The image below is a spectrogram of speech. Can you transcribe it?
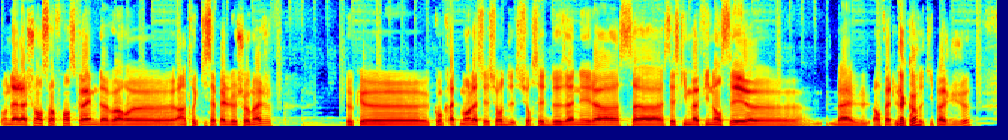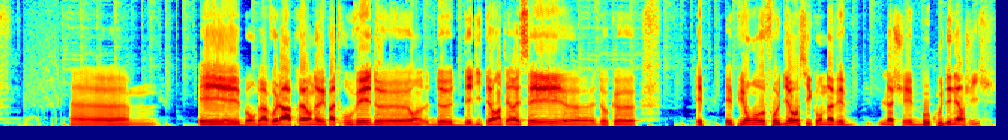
on a la chance en France quand même d'avoir euh, un truc qui s'appelle le chômage. Donc euh, concrètement, là, c'est sur, ces deux années-là, ça, c'est ce qui m'a financé euh, bah, le- en fait le prototypage du jeu. Euh, et bon, bah voilà, après, on n'avait pas trouvé de, de, d'éditeurs intéressés. euh, donc, euh, et, et puis, il faut dire aussi qu'on avait lâché beaucoup d'énergie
